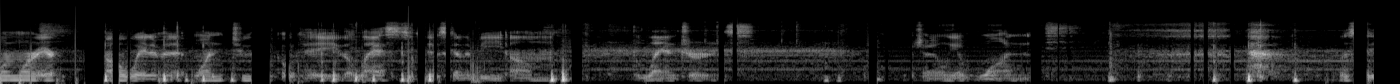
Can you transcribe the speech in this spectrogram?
one more air. Oh, wait a minute. One, two, okay, the last is gonna be, um, the lanterns. Which I only have one. Let's see.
